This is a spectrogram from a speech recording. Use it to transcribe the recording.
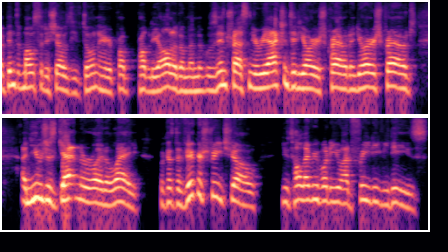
I've been to most of the shows you've done here, probably all of them, and it was interesting your reaction to the Irish crowd and the Irish crowd, and you just getting it right away because the Vicar Street show, you told everybody you had free DVDs,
